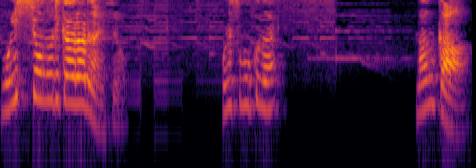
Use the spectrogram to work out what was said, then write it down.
もう一生乗り換えられないんですよ。これすごくない？なんか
